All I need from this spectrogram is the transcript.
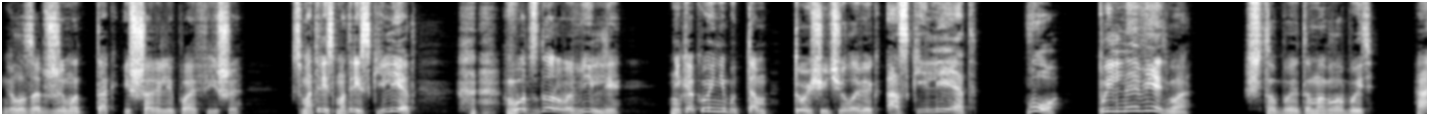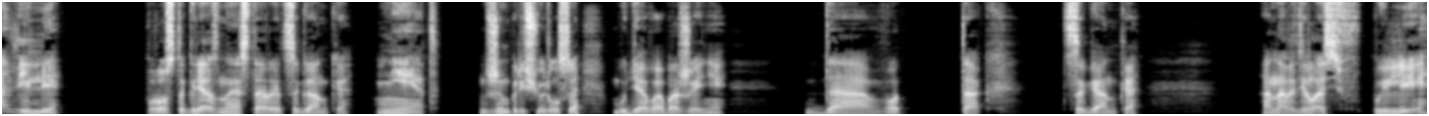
Глаза Джима так и шарили по афише. Смотри, смотри, скелет. Вот здорово, Вилли. Не какой-нибудь там тощий человек, а скелет. Во, пыльная ведьма. Что бы это могло быть? А, Вилли? Просто грязная старая цыганка. Нет. Джим прищурился, будя воображение. Да, вот так. Цыганка. Она родилась в пыли,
